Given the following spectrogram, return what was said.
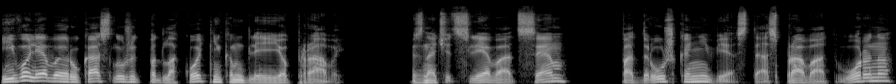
и его левая рука служит подлокотником для ее правой. Значит, слева от Сэм — подружка невесты, а справа от Ворона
